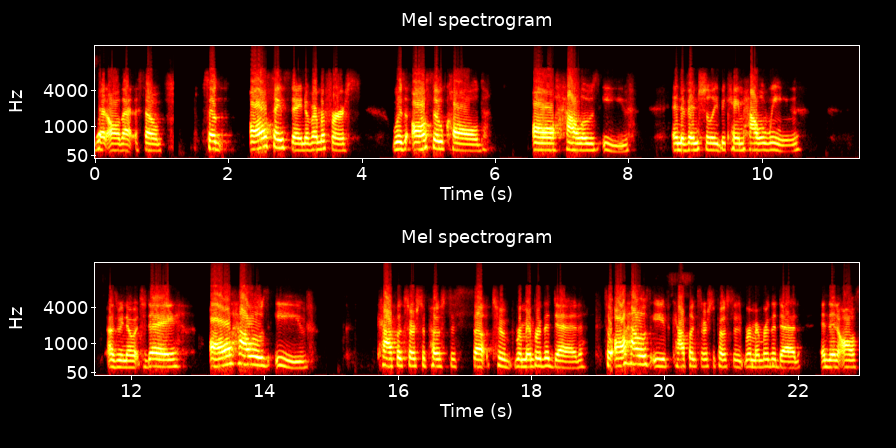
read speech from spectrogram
what all that. So, so All Saints Day, November 1st, was also called All Hallows Eve, and eventually became Halloween as we know it today. All Hallows Eve, Catholics are supposed to to remember the dead. So All Hallows Eve, Catholics are supposed to remember the dead, and then All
